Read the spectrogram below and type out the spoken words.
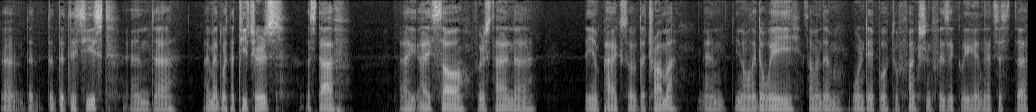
the, the, the deceased, and I met with the teachers, the staff. I I saw firsthand the impacts of the trauma and you know like the way some of them weren't able to function physically and it's just uh,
